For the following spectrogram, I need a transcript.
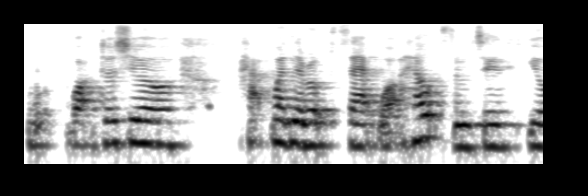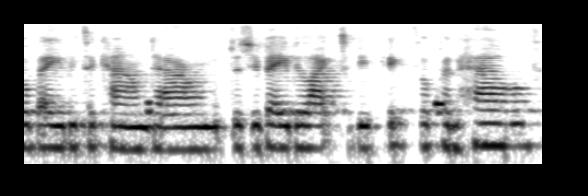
what does your when they're upset, what helps them to your baby to calm down? Does your baby like to be picked up and held?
